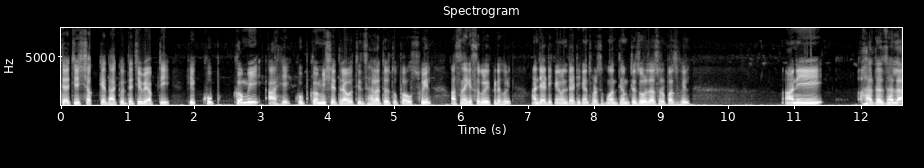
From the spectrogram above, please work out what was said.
त्याची शक्यता किंवा त्याची व्याप्ती ही खूप कमी आहे. खूप कमी क्षेत्रावरती झाला तर तो पाऊस होईल असं नाही की सगळीकडे होईल. आणि ज्या ठिकाणी होईल त्या ठिकाणी थोडंसं मध्यम ते जोरदार स्वरूपाचं होईल. आणि हा तर झाला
